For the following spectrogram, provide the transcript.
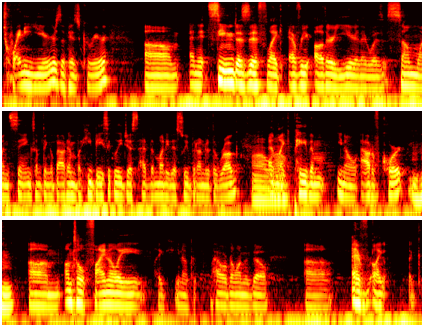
twenty years of his career. Um, and it seemed as if like every other year there was someone saying something about him, but he basically just had the money to sweep it under the rug Oh, and wow. like pay them, you know, out of court Mm-hmm. um, until finally, like you know, however long ago, uh, every, like like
